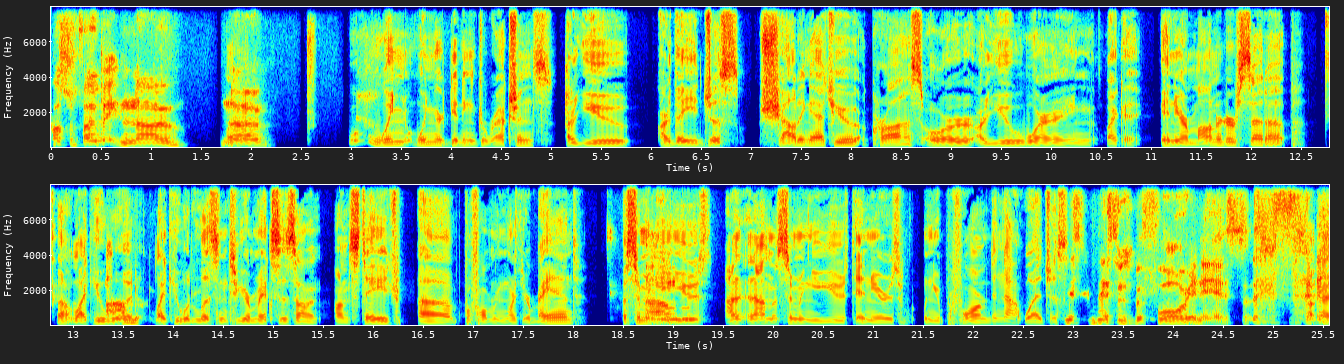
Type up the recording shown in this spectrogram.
claustrophobic? No. No when when you're getting directions, are you are they just shouting at you across, or are you wearing like a in ear monitor setup, uh, like you would like you would listen to your mixes on on stage, uh, performing with your band? Assuming Um, you used, I- and I'm assuming you used in ears when you performed and not wedges. This this was before in ears. Okay.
